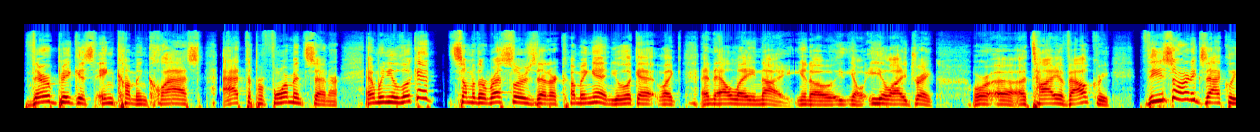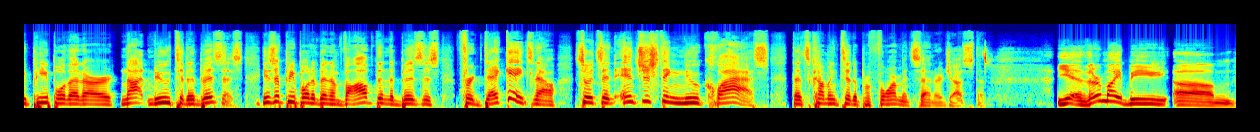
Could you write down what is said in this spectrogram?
their biggest incoming class at the Performance Center. And when you look at some of the wrestlers that are coming in, you look at like an LA Knight, you know, you know Eli Drake or uh, a Taya Valkyrie. These aren't exactly people that are not new to the business. These are people that have been involved in the business for decades now. So it's an interesting new class that's coming to the Performance Center, Justin. Yeah, there might be. Um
